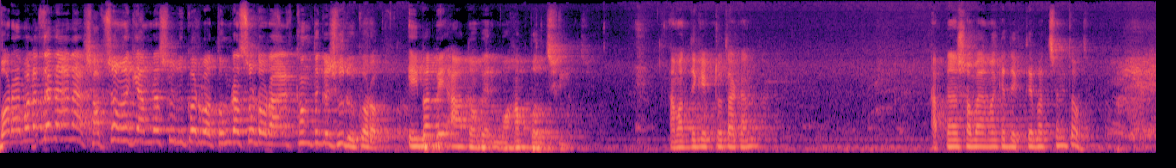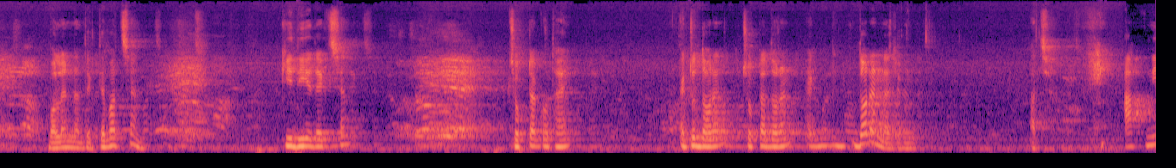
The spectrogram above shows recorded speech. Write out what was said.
বড় বলে যে, না না, সবসময় কি আমরা শুরু করব? তোমরা ছোটরা এখন থেকে শুরু করো। এইভাবে আদবের মহাব্বত ছিল। আমার দিকে একটু তাকান। আপনারা সবাই আমাকে দেখতে পাচ্ছেন তো? বলেন না, দেখতে পাচ্ছেন? কি দিয়ে দেখছেন? চোখটা কোথায়? একটু ধরেন, চোখটা ধরেন। ধরেন না যখন আচ্ছা আপনি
